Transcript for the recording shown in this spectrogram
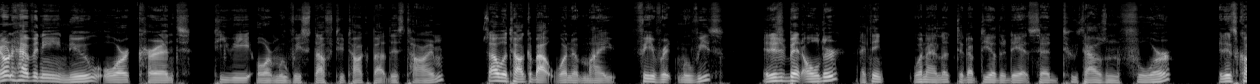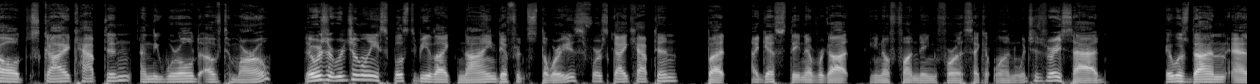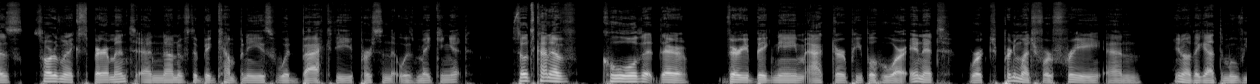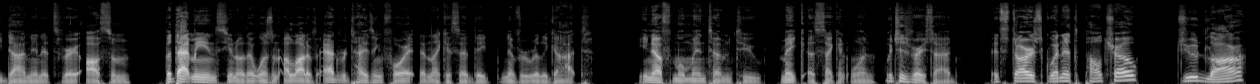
Don't have any new or current TV or movie stuff to talk about this time, so I will talk about one of my favorite movies. It is a bit older. I think when I looked it up the other day, it said 2004. It is called Sky Captain and the World of Tomorrow. There was originally supposed to be like nine different stories for Sky Captain, but I guess they never got enough funding for a second one, which is very sad. It was done as sort of an experiment, and none of the big companies would back the person that was making it. So it's kind of cool that their very big name actor people who are in it worked pretty much for free, and you know they got the movie done, and it's very awesome. But that means you know there wasn't a lot of advertising for it, and like I said, they never really got enough momentum to make a second one, which is very sad. It stars Gwyneth Paltrow, Jude Law,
